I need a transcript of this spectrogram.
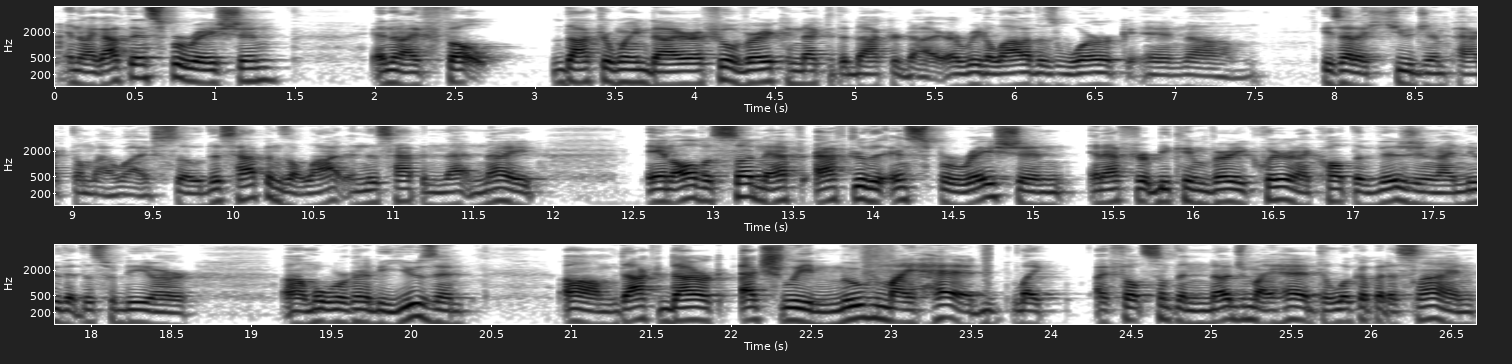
and then I got the inspiration and then I felt Dr. Wayne Dyer. I feel very connected to Dr. Dyer. I read a lot of his work and um, he's had a huge impact on my life. So this happens a lot and this happened that night. And all of a sudden, after, after the inspiration and after it became very clear and I caught the vision and I knew that this would be our, um, what we're going to be using, um, Dr. Dyer actually moved my head, like I felt something nudge my head to look up at a sign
